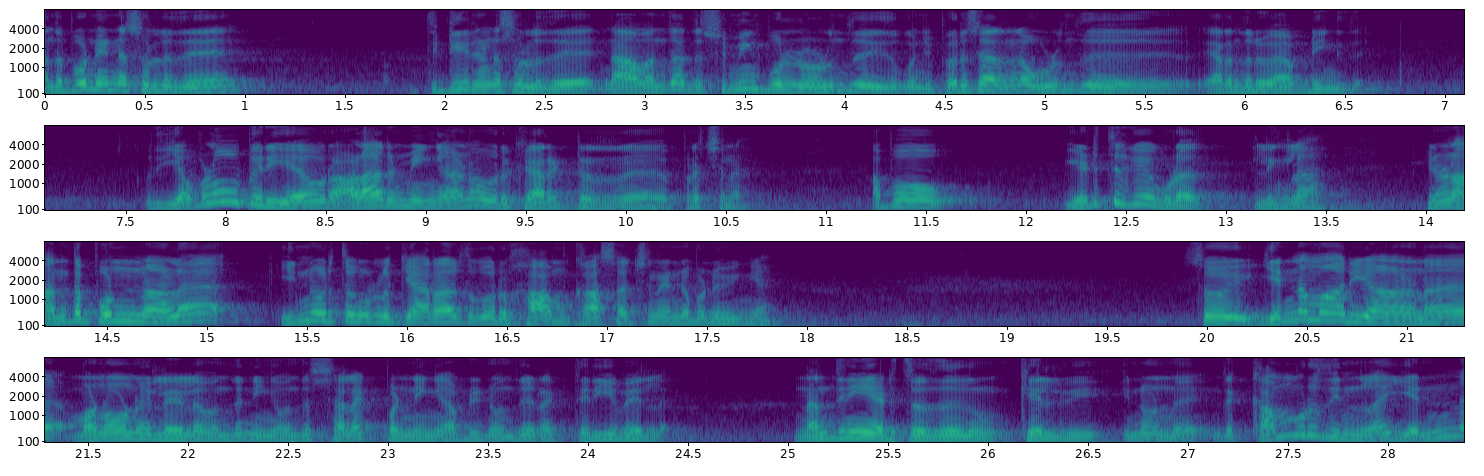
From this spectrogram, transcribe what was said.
அந்த பொண்ணு என்ன சொல்லுது? திடீர்னு என்ன சொல்லுது? நான் வந்து அந்த ஸ்விம்மிங் பூலில் விழுந்து இது கொஞ்சம் பெருசாக இருந்தால் விழுந்து இறந்துடுவேன் அப்படிங்குது. அது எவ்வளோ பெரிய ஒரு அலார்மிங்கான ஒரு கேரக்டர் பிரச்சனை. அப்போது எடுத்துருக்கவே கூடாது இல்லைங்களா? இன்னொன்று அந்த பொண்ணுனால் இன்னொருத்தவங்களுக்கு யாராவது ஒரு ஹார்ம் காசாச்சுன்னா என்ன பண்ணுவீங்க? ஸோ என்ன மாதிரியான மனோநிலையில் வந்து நீங்கள் வந்து செலக்ட் பண்ணீங்க அப்படின்னு வந்து எனக்கு தெரியவே இல்லை. நந்தினி எடுத்தது கேள்வி. இன்னொன்று இந்த கம்ருதின்லாம் என்ன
